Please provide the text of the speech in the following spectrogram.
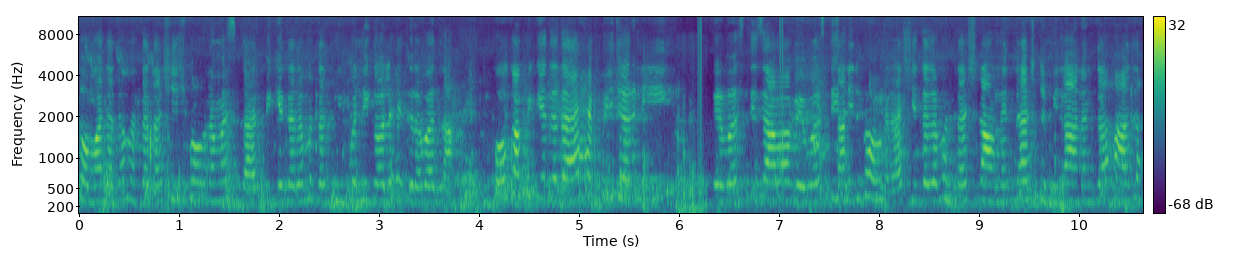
सोमा दादा म्हणतात आशिष भाऊ नमस्कार. पिके दादा म्हणतात मी पण निघालं हैदराबादला. हो का पिके दादा हॅपी जर्नी व्यवस्थित जावा व्यवस्थित. आणि भाऊ राशी दादा म्हणतात श्रावणातल्या अष्टमीला आनंद हा झाला.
